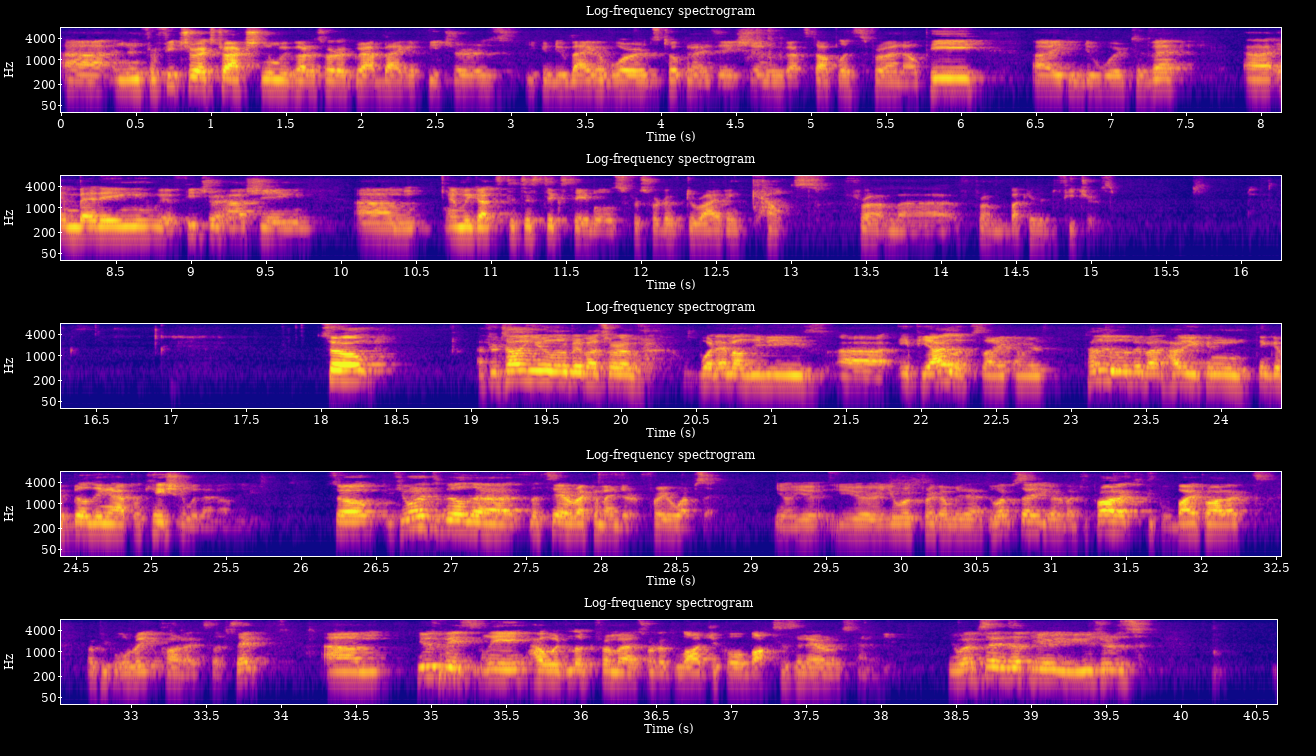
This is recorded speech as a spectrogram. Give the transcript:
Uh, and then for feature extraction, we've got a sort of grab bag of features. You can do bag of words, tokenization. We've got stop lists for NLP. Uh, you can do word2vec uh, embedding. We have feature hashing. Um, and we got statistics tables for sort of deriving counts from, uh, from bucketed features. So after telling you a little bit about sort of what MLDB's uh, API looks like, I'm going to tell you a little bit about how you can think of building an application with MLDB. So if you wanted to build a, let's say, a recommender for your website, you know, you, you work for a company that has a website, you got a bunch of products, people buy products, or people rate products, let's say. Um, here's basically how it would look from a sort of logical boxes and arrows kind of view. Your website is up here, your users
